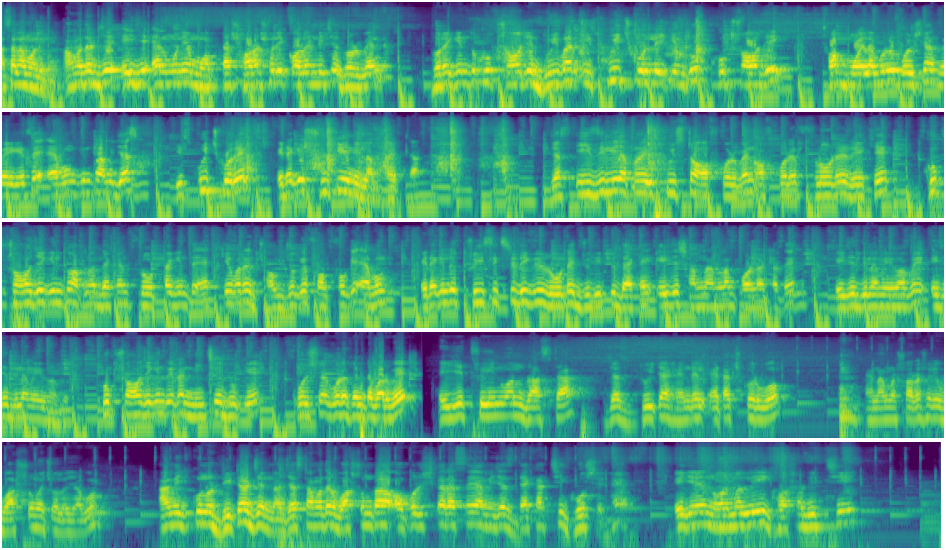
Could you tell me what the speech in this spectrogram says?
আসসালামু আলাইকুম। আমাদের যে এই যে অ্যালুমিনিয়াম মগটা সরাসরি কলের নিচে ধরবেন, ধরে কিন্তু খুব সহজে দুইবার সুইচ করলেই কিন্তু খুব সহজেই সব ময়লাগুলো পরিষ্কার হয়ে গেছে এবং কিন্তু আমি জাস্ট সুইচ করে এটাকে শুকিয়ে নিলাম প্যাডটা জাস্ট ইজিলি আপনারা সুইচটা অফ করবেন অফ করে ফ্লোরে রেখে খুব সহজে কিন্তু আপনারা দেখেন ফ্লোরটা কিন্তু একেবারে ঝকঝকে, ফকফকে এবং এটা কিন্তু থ্রি সিক্সটি ডিগ্রি রোডে যদি একটু দেখাই, এই যে সামনে আনলাম কর্নারটাতে, এই যে দিলাম এইভাবে, এই যে দিলাম এইভাবে। খুব সহজে কিন্তু এটা নিচে ঢুকে পরিষ্কার করে ফেলতে পারবে। এই যে থ্রি ইন ওয়ান ব্রাশটা জাস্ট দুইটা হ্যান্ডেল অ্যাটাচ করব। এন্ড আমরা সরাসরি ওয়াশরুমে চলে যাব। আমি কোনো ডিটারজেন্ট না জাস্ট আমাদের ওয়াশরুমটা অপরিষ্কার আছে, আমি জাস্ট দেখাচ্ছি ঘষে হ্যাঁ? এই যে নর্মালি ঘষা দিচ্ছি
